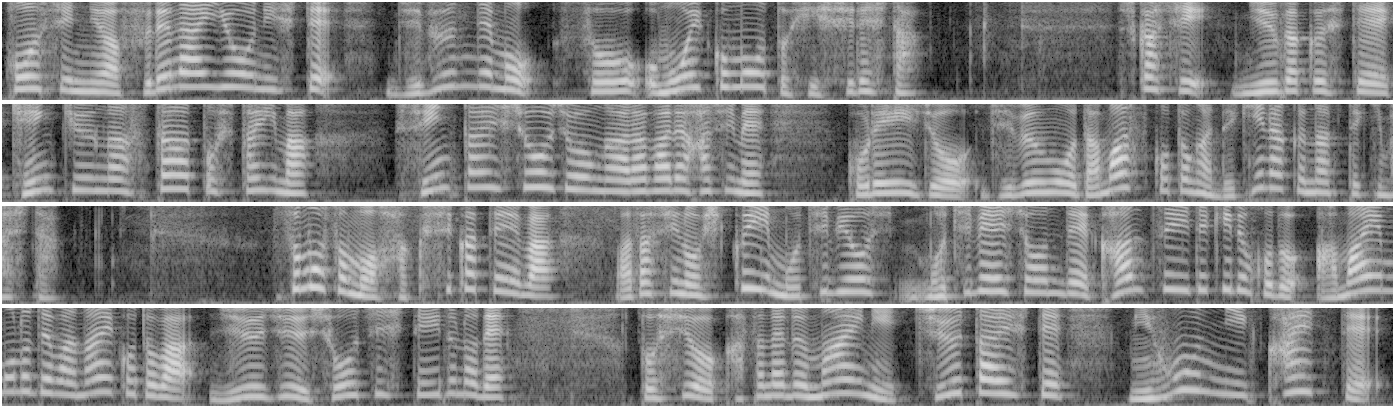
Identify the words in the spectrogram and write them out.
本心には触れないようにして、自分でもそう思い込もうと必死でした。しかし、入学して研究がスタートした今、身体症状が現れ始め、これ以上自分を騙すことができなくなってきました。そもそも博士課程は私の低いモチベーモチベーションで貫通できるほど甘いものではないことは重々承知しているので、年を重ねる前に中退して日本に帰って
